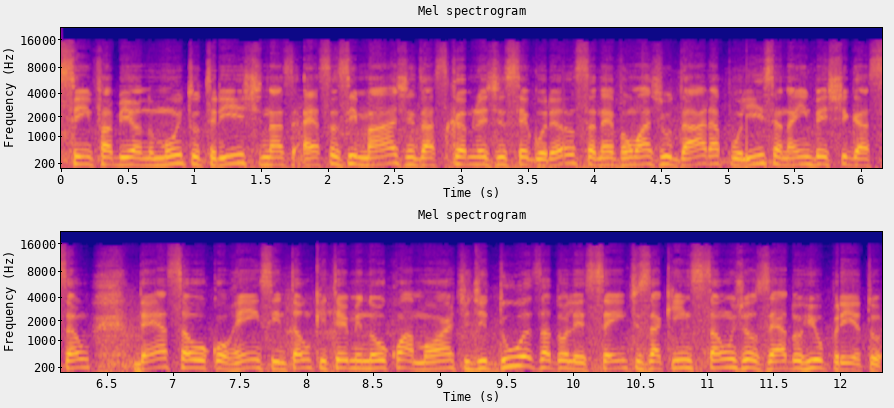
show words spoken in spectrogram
Sim, Fabiano, muito triste. Nas, essas imagens das câmeras de segurança né, vão ajudar a polícia na investigação dessa ocorrência, então, que terminou com a morte de duas adolescentes aqui em São José do Rio Preto.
